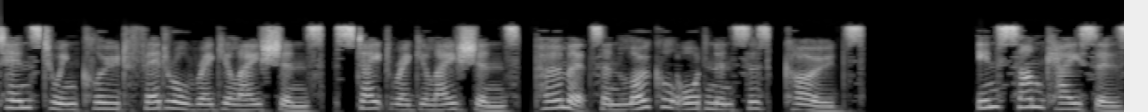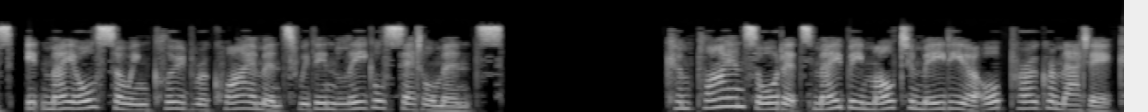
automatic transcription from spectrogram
tends to include federal regulations, state regulations, permits and local ordinances, codes. In some cases, it may also include requirements within legal settlements. Compliance audits may be multimedia or programmatic.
